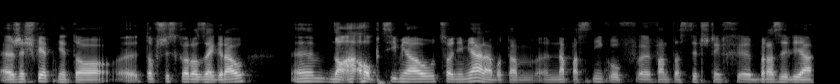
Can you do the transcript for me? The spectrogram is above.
że świetnie to, to wszystko rozegrał. No a opcji miał co niemiara, bo tam napastników fantastycznych Brazylia,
